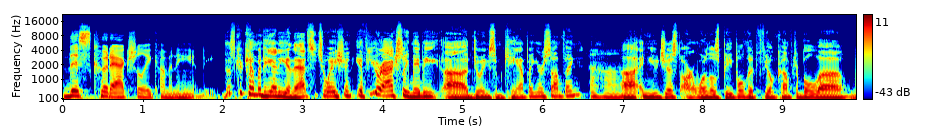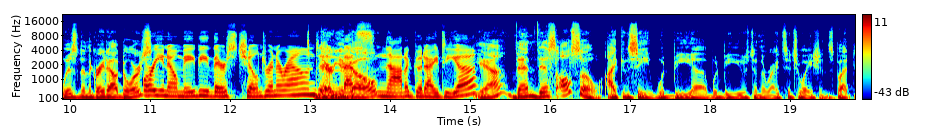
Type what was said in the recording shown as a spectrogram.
this could actually come in handy. this could come in handy in that situation if you're actually maybe uh, doing some camping or something, uh and you just aren't one of those people that feel comfortable uh, whizzing in the great outdoors. Or, you know, maybe there's children around There and you that's go. not a good idea. yeah, then this also I can see would be uh, would be used in the right situations. But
